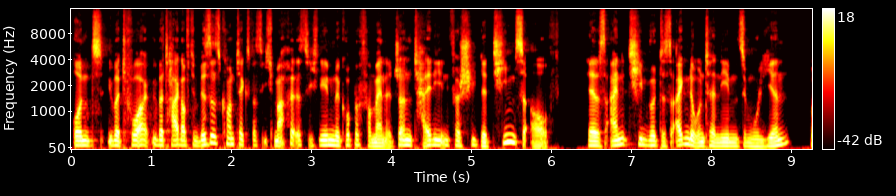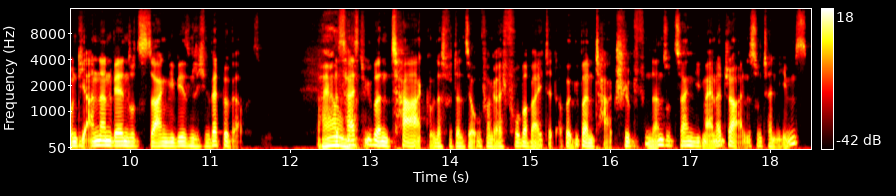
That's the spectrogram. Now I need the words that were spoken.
Und übertrage auf den Business-Kontext, was ich mache, ist, ich nehme eine Gruppe von Managern, teile die in verschiedene Teams auf. Ja, das eine Team wird das eigene Unternehmen simulieren und die anderen werden sozusagen die wesentlichen Wettbewerber simulieren. Ah ja, das heißt, über einen Tag, und das wird dann sehr umfangreich vorbereitet, aber über einen Tag schlüpfen dann sozusagen die Manager eines Unternehmens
